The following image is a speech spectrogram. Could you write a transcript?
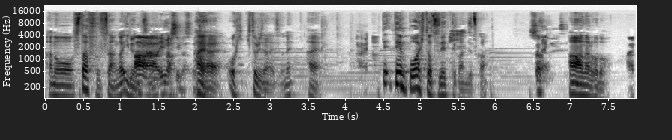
あの、スタッフさんがいるんですよ、ああ、いますいます。はいはい。お一人じゃないですよね。はい。はいで、店舗は一つでって感じですか？スタッフです。ああ、なるほど。はい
